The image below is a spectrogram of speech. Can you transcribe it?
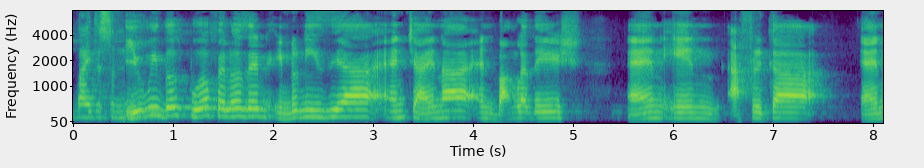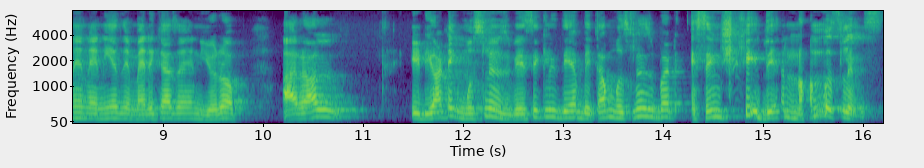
by the Sunni. You mean those poor fellows in Indonesia and China and Bangladesh and in Africa and in any of the Americas or in Europe are all idiotic Muslims. Basically, they have become Muslims, but essentially they are non Muslims.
